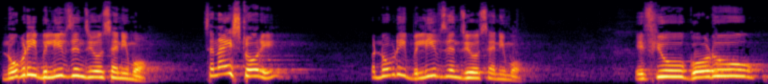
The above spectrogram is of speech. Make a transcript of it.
nobody believes in Zeus anymore. It's a nice story, but nobody believes in Zeus anymore. If you go to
